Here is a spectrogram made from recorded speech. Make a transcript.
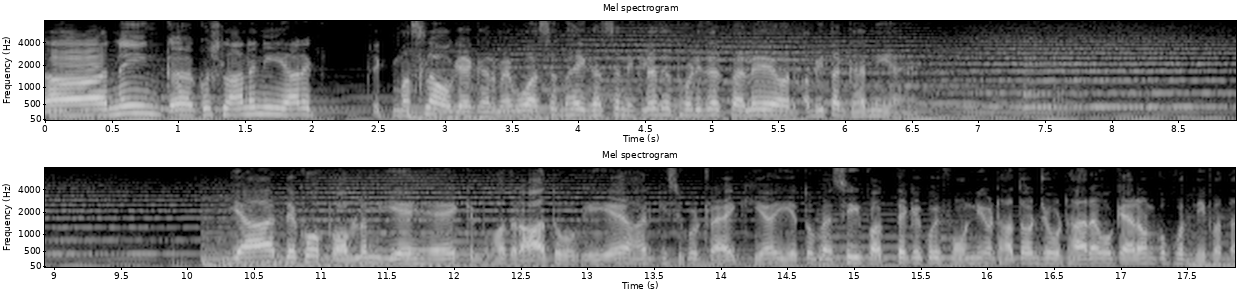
आ, नहीं आ, कुछ लाना नहीं यार एक, एक मसला हो गया घर में। वो असद भाई घर से निकले थे थोड़ी देर पहले और अभी तक घर नहीं आए। यार देखो प्रॉब्लम ये है कि बहुत रात हो गई है, हर किसी को ट्राई किया। ये तो वैसे ही वक्त है कि कोई फ़ोन नहीं उठाता और जो उठा रहा है वो कह रहा है, उनको खुद नहीं पता।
